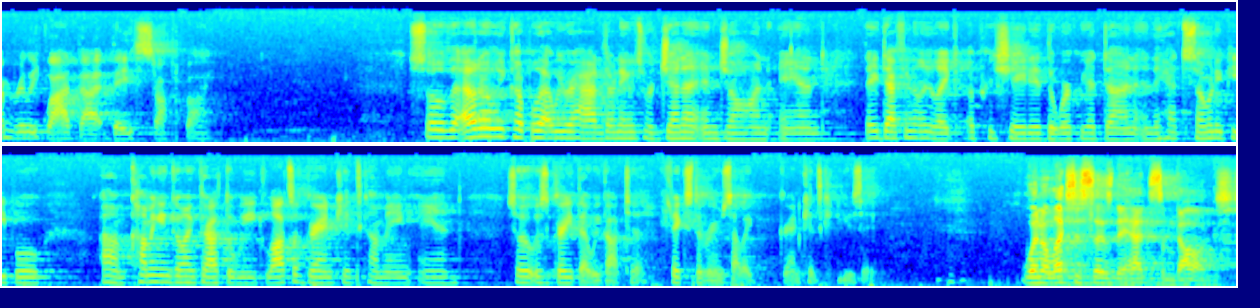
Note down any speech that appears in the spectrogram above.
I'm really glad that they stopped by. So the elderly couple that we were had, their names were Jenna and John, and they definitely like appreciated the work we had done, and they had so many people um, coming and going throughout the week, lots of grandkids coming, and so it was great that we got to fix the room so that grandkids could use it. When Alexis says they had some dogs,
